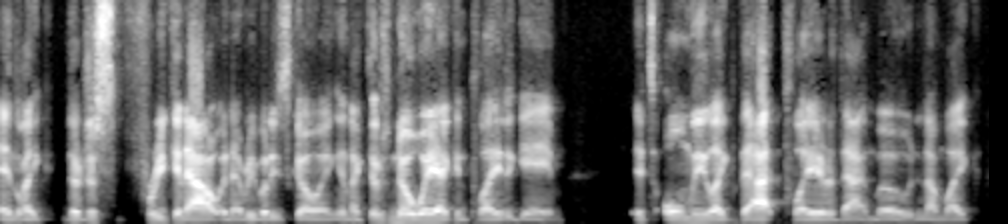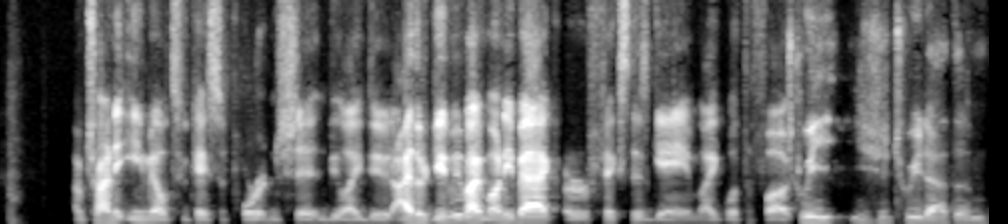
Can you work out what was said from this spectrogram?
And like they're just freaking out and everybody's going, and like there's no way I can play the game it's only like that player that mode and i'm like i'm trying to email 2k support and shit and be like dude either give me my money back or fix this game like what the fuck Tweet. You should tweet at them.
